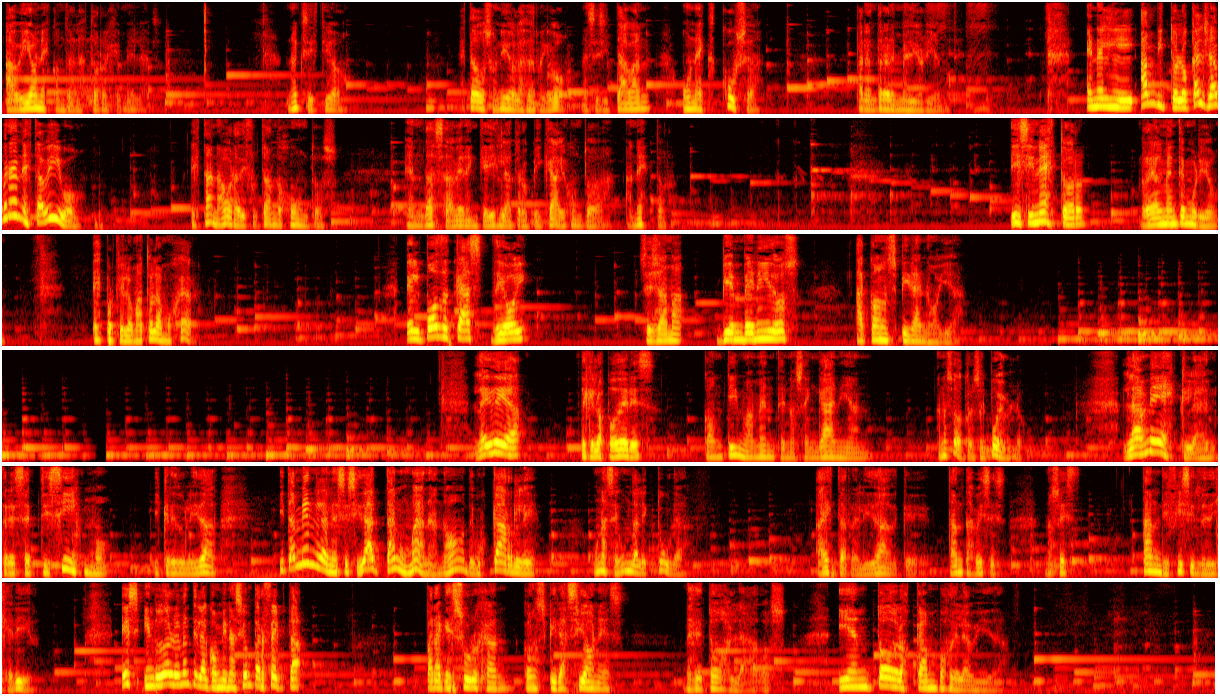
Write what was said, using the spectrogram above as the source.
Aviones contra las Torres Gemelas. No existió. Estados Unidos las derribó. Necesitaban una excusa para entrar en Medio Oriente. En el ámbito local, Jabran está vivo. Están ahora disfrutando juntos. En a saber en qué isla tropical junto a, a Néstor. Y si Néstor realmente murió, es porque lo mató la mujer. El podcast de hoy se llama Bienvenidos a Conspiranoia. La idea de que los poderes continuamente nos engañan a nosotros, el pueblo. La mezcla entre escepticismo y credulidad y también la necesidad tan humana, ¿no? De buscarle una segunda lectura a esta realidad que tantas veces nos es tan difícil de digerir. Es indudablemente la combinación perfecta para que surjan conspiraciones desde todos lados y en todos los campos de la vida.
